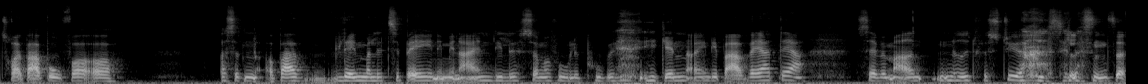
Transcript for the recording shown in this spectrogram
tror jeg bare brug for at, og, sådan, og bare læne mig lidt tilbage ind i min egen lille sommerfuglepuppe igen, og egentlig bare være der, så jeg vil meget nødigt forstyrre os, eller sådan, så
